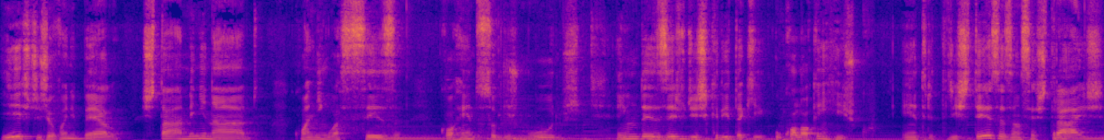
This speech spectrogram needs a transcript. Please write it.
Este Giovanni Belo está ameninado, com a língua acesa, correndo sobre os muros, em um desejo de escrita que o coloca em risco, entre tristezas ancestrais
